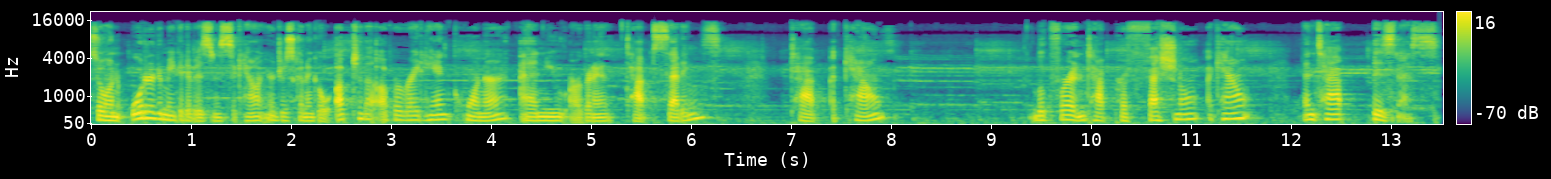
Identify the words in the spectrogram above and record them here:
So in order to make it a business account, you're just gonna go up to the upper right hand corner and you are gonna tap settings, tap account, look for it and tap professional account and tap business.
